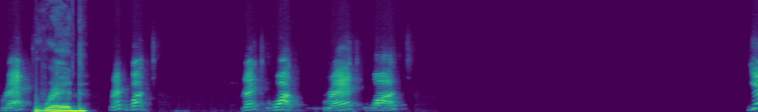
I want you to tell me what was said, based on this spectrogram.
Red? red Red what? Red what? Red what? Yeah,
